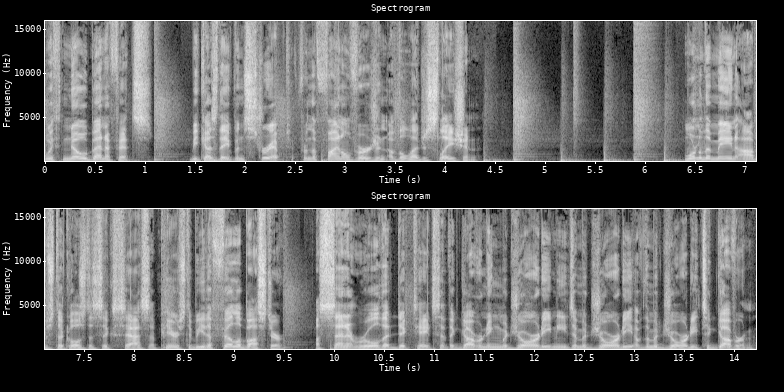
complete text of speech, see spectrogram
with no benefits, because they've been stripped from the final version of the legislation. One of the main obstacles to success appears to be the filibuster, a Senate rule that dictates that the governing majority needs a majority of the majority to govern.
